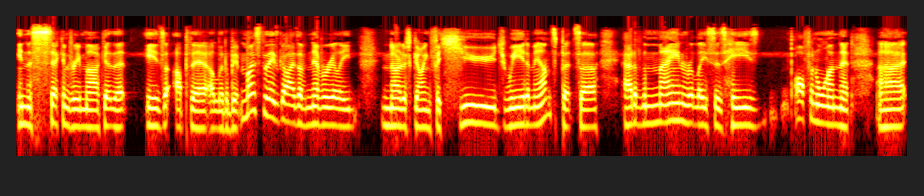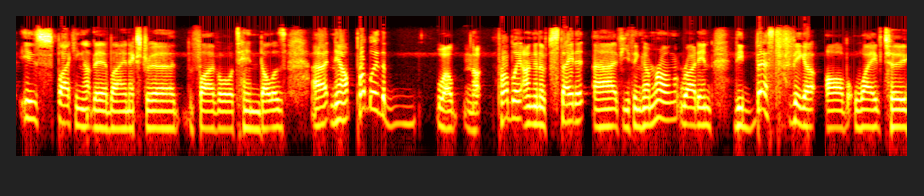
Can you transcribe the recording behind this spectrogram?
in the secondary market that is up there a little bit. Most of these guys I've never really noticed going for huge weird amounts, but uh, out of the main releases, he's often one that uh, is spiking up there by an extra five or ten dollars. Uh, now, probably the well, not probably I'm going to state it. Uh, if you think I'm wrong, write in. The best figure of Wave 2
